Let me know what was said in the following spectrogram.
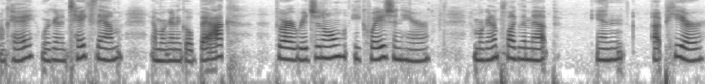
okay we're going to take them and we're going to go back to our original equation here and we're going to plug them up in up here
